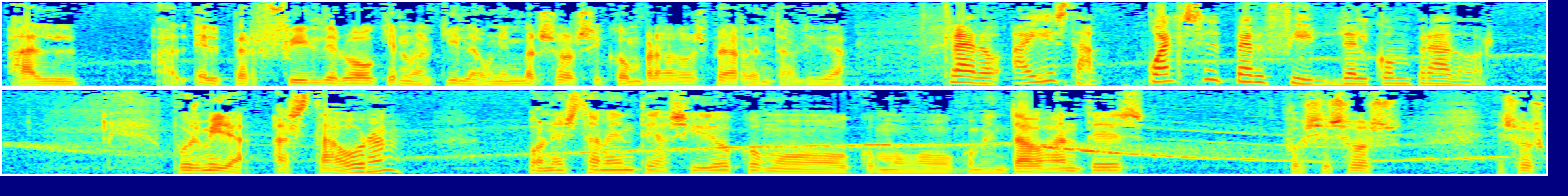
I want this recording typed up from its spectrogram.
al, al el perfil de luego quien lo alquila. Un inversor, si compra algo, espera rentabilidad. Claro, ahí está. ¿Cuál es el perfil del comprador? Pues mira, hasta ahora, honestamente, ha sido como, como comentaba antes, pues esos, esos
